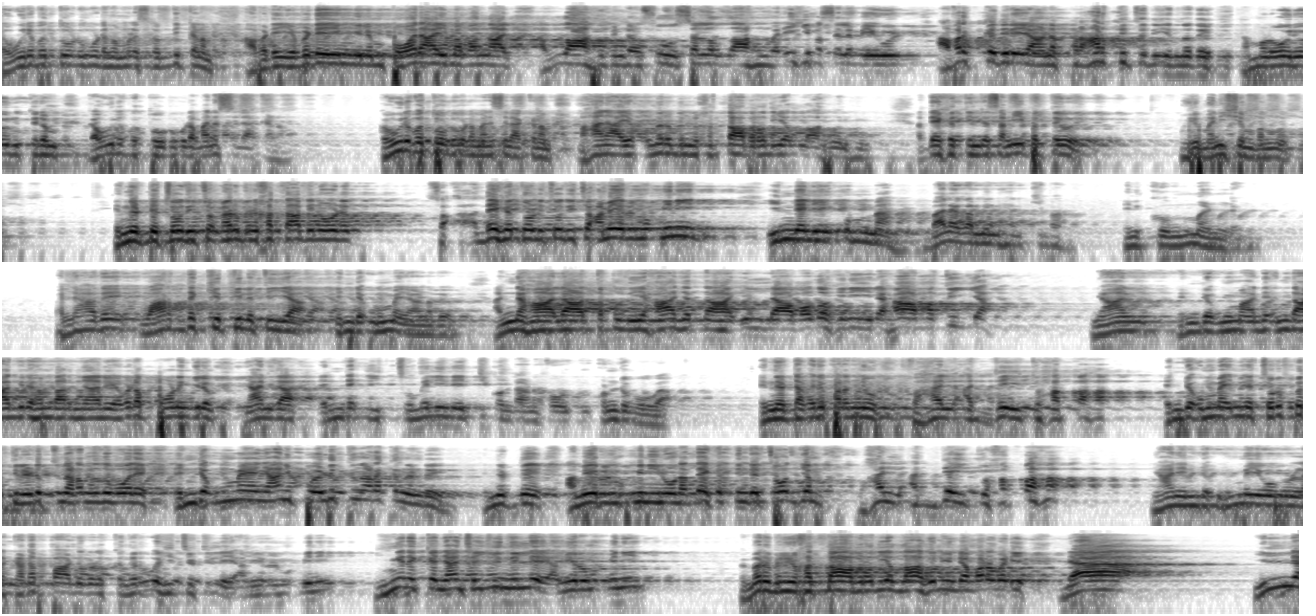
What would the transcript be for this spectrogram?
ഗൗരവത്തോടുകൂടെ നമ്മൾ ശ്രദ്ധിക്കണം. അവിടെ എവിടെയെങ്കിലും പോരായ്മ വന്നാൽ അള്ളാഹുവിന്റെ റസൂൽ സല്ലല്ലാഹു അലൈഹി വസല്ലമയോട് അവർക്കെതിരെയാണ് പ്രാർത്ഥിച്ചത് എന്നത് നമ്മൾ ഓരോരുത്തരും ഗൗരവത്തോടുകൂടെ മനസ്സിലാക്കണം. ഗൗരവത്തോടുകൂടെ മനസ്സിലാക്കണം. മഹാനായ ഉമർ ബിൻ ഖത്താബ് റളിയല്ലാഹു അൻഹു അദ്ദേഹത്തിന്റെ സമീപത്ത് ഒരു മനുഷ്യൻ വന്നു. എന്നിട്ട് ചോദിച്ചു ഉമർ ബിൻ ഖത്താബിനോട് അദ്ദേഹത്തോട് ചോദിച്ചു അമീർ ഇന്നലി ഉമ്മ ബലഗ എനിക്ക് ഉമ്മ ഉണ്ട്. അല്ലാതെ വാർദ്ധക്യത്തിലെത്തിയ എന്റെ ഉമ്മയാണത്. ഞാൻ എന്റെ ഉമ്മാന്റെ എന്താഗ്രഹം പറഞ്ഞാലും എവിടെ പോണെങ്കിലും ഞാനിതാ എന്റെ ഈ ചുമലിലേറ്റിക്കൊണ്ടാണ് കൊണ്ടാണ് കൊണ്ടുപോവുക. എന്നിട്ട് അവർ പറഞ്ഞു എന്റെ ഉമ്മ എന്നെ ചെറുപ്പത്തിൽ എടുത്തു നടന്നതുപോലെ എന്റെ ഉമ്മയെ ഞാനിപ്പോ എടുത്തു നടക്കുന്നുണ്ട്. എന്നിട്ട് അമീറുൽ മുഅ്മിനീനോട് അദ്ദേഹത്തിന്റെ ചോദ്യം ഞാൻ എന്റെ ഉമ്മയോടുള്ള കടപ്പാടുകളൊക്കെ നിർവഹിച്ചിട്ടില്ലേ അമീർ മുഅ്മിനി ഇങ്ങനെയൊക്കെ ഞാൻ ചെയ്യുന്നില്ലേ അമീർ മുഅ്മിനി ഉമർ ഇബ്നു ഖത്താബ് റളിയല്ലാഹു അൻഹുവിന്റെ മറുപടി ലാ ഇല്ല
